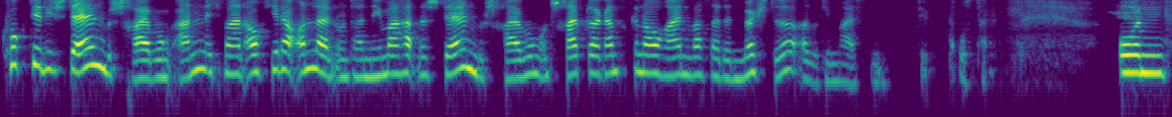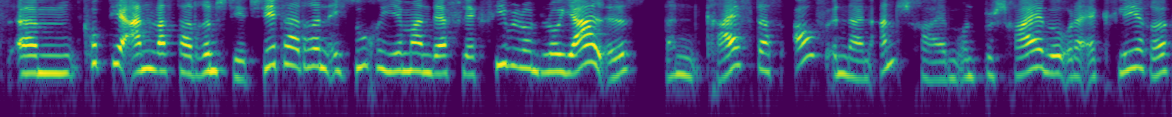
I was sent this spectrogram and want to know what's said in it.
guck dir die Stellenbeschreibung an. Ich meine, auch jeder Online-Unternehmer hat eine Stellenbeschreibung und schreibt da ganz genau rein, was er denn möchte. Also die meisten, die Großteil. Und ähm, guck dir an, was da drin steht. Steht da drin, ich suche jemanden, der flexibel und loyal ist, dann greif das auf in dein Anschreiben und beschreibe oder erkläre,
